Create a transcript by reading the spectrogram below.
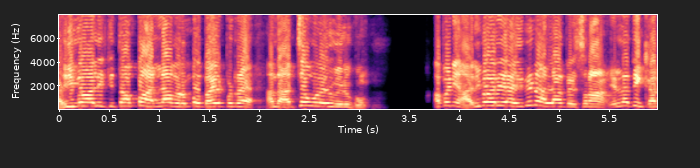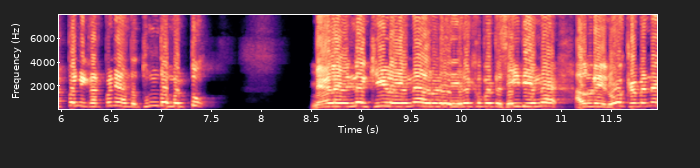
அறிவாளிக்கு தான்ப்பா அல்லாஹ் ரொம்ப பயப்படுற அந்த அச்ச உணர்வு இருக்கும். அப்ப நீ அறிவாளியா இருன்னு அல்லாஹ் பேசுறான். எல்லாத்தையும் கட் பண்ணி கட் பண்ணி அந்த துண்டை மட்டும். மேலே என்ன கீழே என்ன அதனுடைய இறக்கப்பட்ட செய்தி என்ன அதனுடைய நோக்கம் என்ன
